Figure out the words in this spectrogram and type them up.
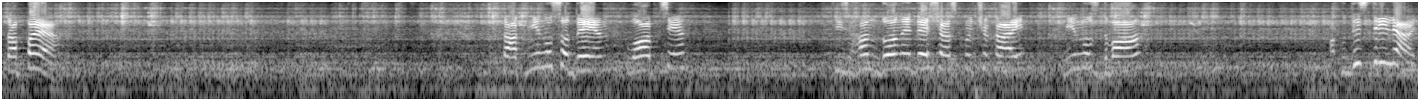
Стопе. Так, мінус один, хлопці. Якийсь гандон іде, зараз почекай. Мінус два. А куди стрілять?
